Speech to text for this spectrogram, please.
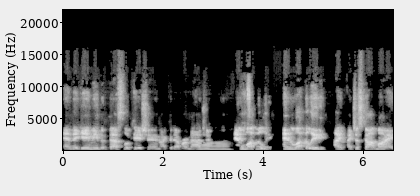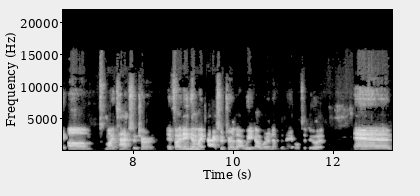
and they gave me the best location I could ever imagine. Aww, and luckily, and luckily, I, I just got my um, my tax return. If I didn't get mm-hmm. my tax return that week, I wouldn't have been able to do it. And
